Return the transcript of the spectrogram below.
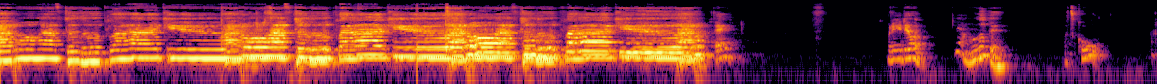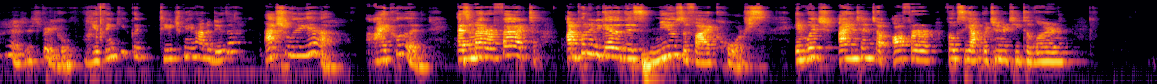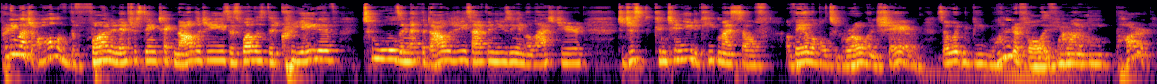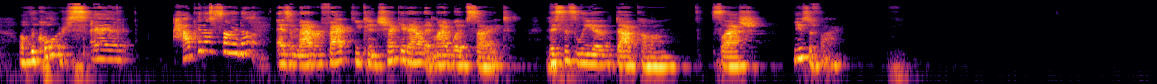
I don't have to look like you. I don't have to look like you. I don't have to look like you. I don't. Hey. What are you doing? Yeah, I'm looking. That's cool. Yeah, it's pretty cool. You think you could teach me how to do that? Actually, yeah, I could. As a matter of fact, I'm putting together this Musify course in which I intend to offer folks the opportunity to learn pretty much all of the fun and interesting technologies as well as the creative tools and methodologies I've been using in the last year to just continue to keep myself available to grow and share. So it would be wonderful if you wow. want to be part of the course. And how can I sign up? As a matter of fact, you can check it out at my website, thisislea.com slash musify.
